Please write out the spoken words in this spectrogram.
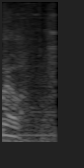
well.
